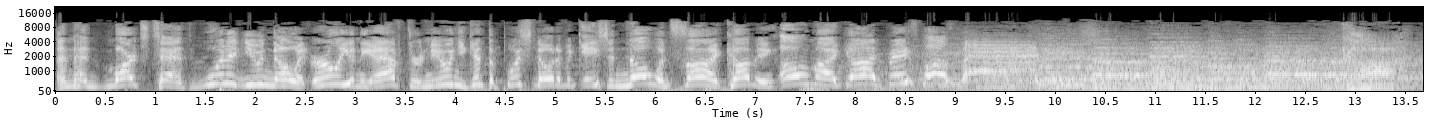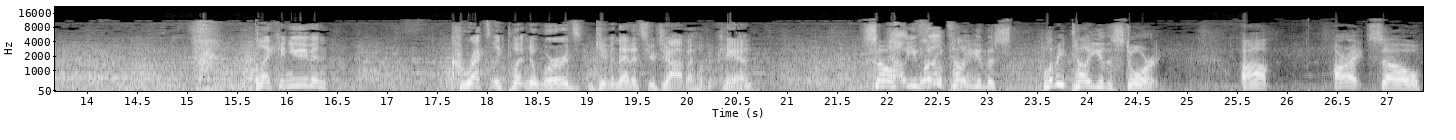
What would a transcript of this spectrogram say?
and then March 10th, wouldn't you know it, early in the afternoon, you get the push notification. No one saw it coming. Oh my God, baseball's back! God. Like, can you even correctly put into words, given that it's your job? I hope you can. So How you let me tell today? you this. Let me tell you the story. Um, all right, so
